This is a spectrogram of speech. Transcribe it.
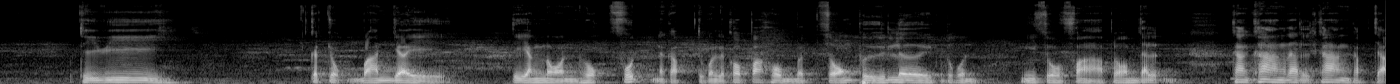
ำทีวี กระจกบานใหญ่เตียงนอน 6 ฟุตนะครับทุกคนแล้วก็ผ้าห่มแบบสองผืนเลยทุกคนมีโซฟาพร้อมด้านข้างๆด้านข้างครับจะ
